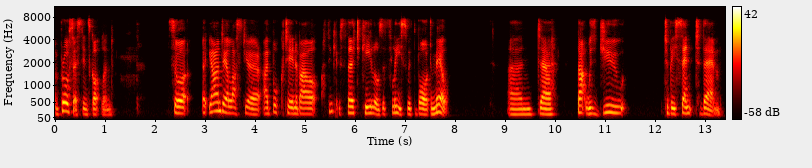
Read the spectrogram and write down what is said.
and processed in Scotland. So at Yarndale last year, I booked in about, I think it was 30 kilos of fleece with the border mill. And uh, that was due to be sent to them.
